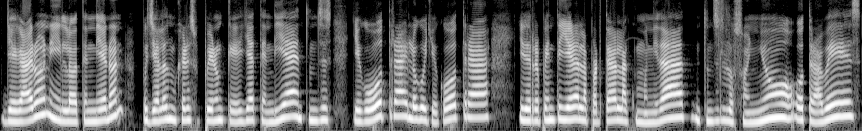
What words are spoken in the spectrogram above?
llegaron y lo atendieron, pues ya las mujeres supieron que ella atendía, entonces llegó otra y luego llegó otra y de repente ya era la partera de la comunidad, entonces lo soñó otra vez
